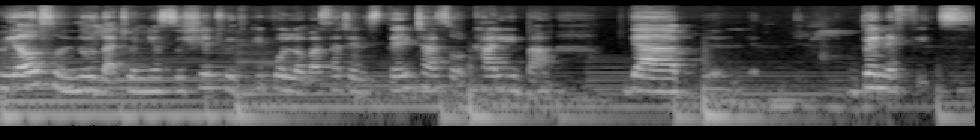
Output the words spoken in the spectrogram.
We also know that when you associate with people of a certain status or caliber, there are benefits,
